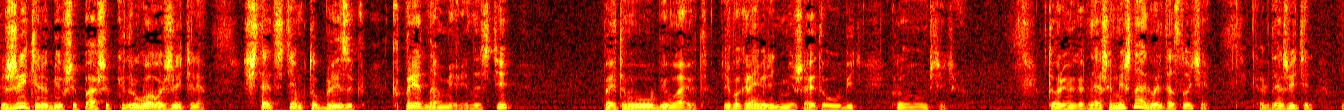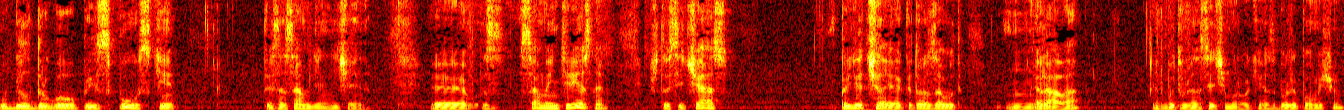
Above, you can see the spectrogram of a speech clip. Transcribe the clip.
житель, убивший по ошибке другого жителя, считается тем, кто близок к преднамеренности, поэтому его убивают, или, по крайней мере, не мешают его убить кровному мстителю. В то время как наша Мишна говорит о случае, когда житель убил другого при спуске, то есть на самом деле нечаянно. Э, самое интересное, что сейчас придет человек, которого зовут Рава, это будет уже на следующем уроке, с Божьей помощью,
